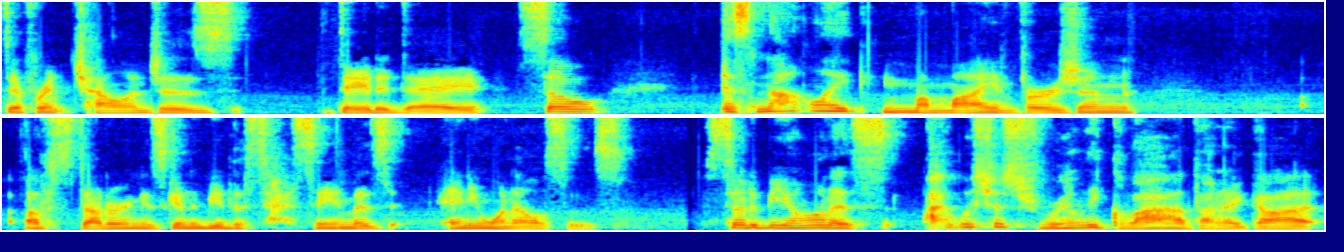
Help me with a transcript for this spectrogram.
different challenges day to day. So it's not like my, my version of stuttering is going to be the same as anyone else's. So to be honest, I was just really glad that I got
